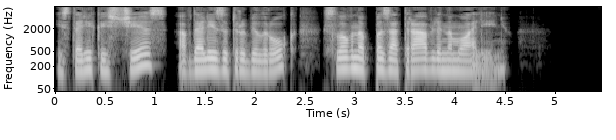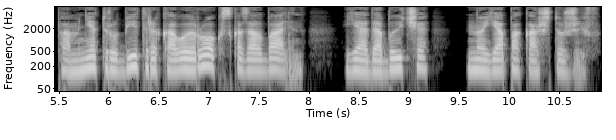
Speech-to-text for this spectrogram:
И старик исчез, а вдали затрубил рог, словно по затравленному оленю. «По мне трубит роковой рог», — сказал Балин. «Я добыча, но я пока что жив».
